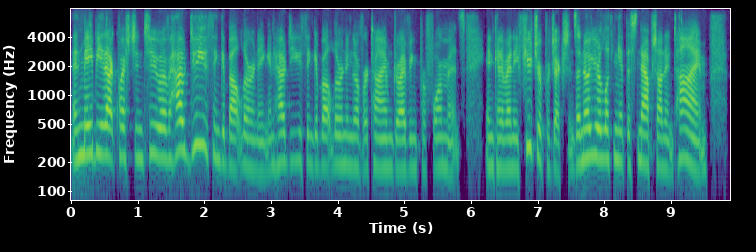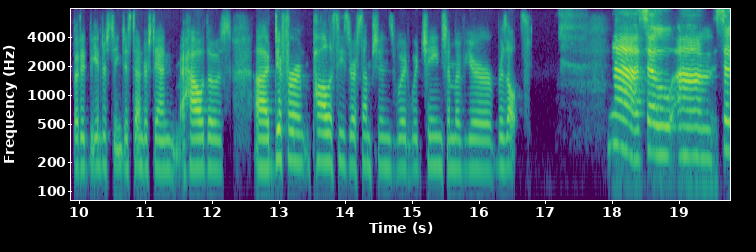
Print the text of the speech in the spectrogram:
And maybe that question too of how do you think about learning and how do you think about learning over time driving performance in kind of any future projections? I know you're looking at the snapshot in time, but it'd be interesting just to understand how those uh, different policies or assumptions would, would change some of your results. Yeah, so um, so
